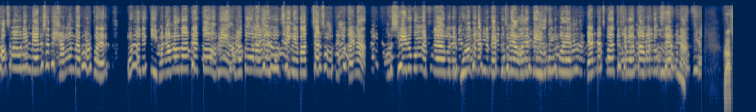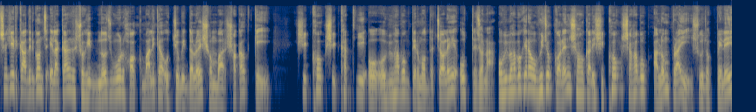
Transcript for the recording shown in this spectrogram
সবসময় হয় উনি মেয়েদের সাথে এমন ব্যবহার করেন উনি কি মানে আমরা ওনাদের তো আমি আমরা তো ওনাদের হচ্ছে গিয়ে বাচ্চার সমতুল্য তাই না? তো সেই রকম একটা মানে পুরাতন একটা ব্যক্তি যদি আমাদেরকে এরকম করে ব্যান্ডেজ করার চেষ্টা করেন তো আমার তো সেফ না। রাজশাহীর কাদিরগঞ্জ এলাকার শহীদ নজমুল হক বালিকা উচ্চ বিদ্যালয়ে সোমবার সকাল থেকেই শিক্ষক, শিক্ষার্থী ও অভিভাবকদের মধ্যে চলে উত্তেজনা। অভিভাবকেরা অভিযোগ করেন, সহকারী শিক্ষক শাহাবুব আলম প্রায়ই সুযোগ পেলেই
